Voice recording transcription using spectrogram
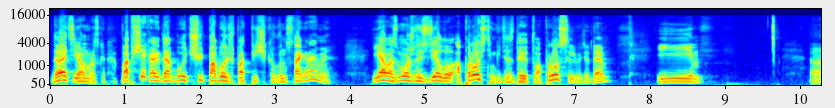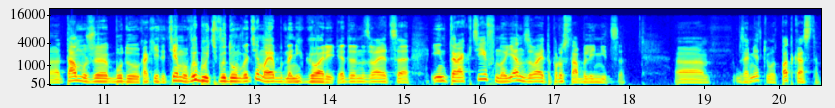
Давайте я вам расскажу. Вообще, когда будет чуть побольше подписчиков в Инстаграме, я, возможно, сделаю опросник, где задают вопросы люди, да, и э, там уже буду какие-то темы, вы будете выдумывать темы, а я буду на них говорить. Это называется интерактив, но я называю это просто облениться. Э, заметки, вот, подкасты.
